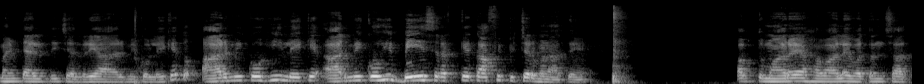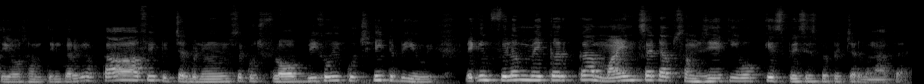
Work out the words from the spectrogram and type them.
मेंटेलिटी चल रही है आर्मी को लेके। तो आर्मी को ही लेके आर्मी को ही बेस रख के काफ़ी पिक्चर बनाते हैं। अब तुम्हारे हवाले वतन साथी हो समथिंग करके, काफ़ी पिक्चर बनी हुई उनसे कुछ फ्लॉप भी हुई, कुछ हिट भी हुई। लेकिन फ़िल्म मेकर का माइंड सेट आप समझिए कि वो किस बेसिस पे पिक्चर बनाता है।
